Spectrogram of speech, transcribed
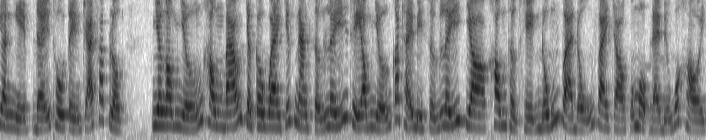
doanh nghiệp để thu tiền trái pháp luật, nhưng ông Nhưỡng không báo cho cơ quan chức năng xử lý thì ông Nhưỡng có thể bị xử lý do không thực hiện đúng và đủ vai trò của một đại biểu quốc hội.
